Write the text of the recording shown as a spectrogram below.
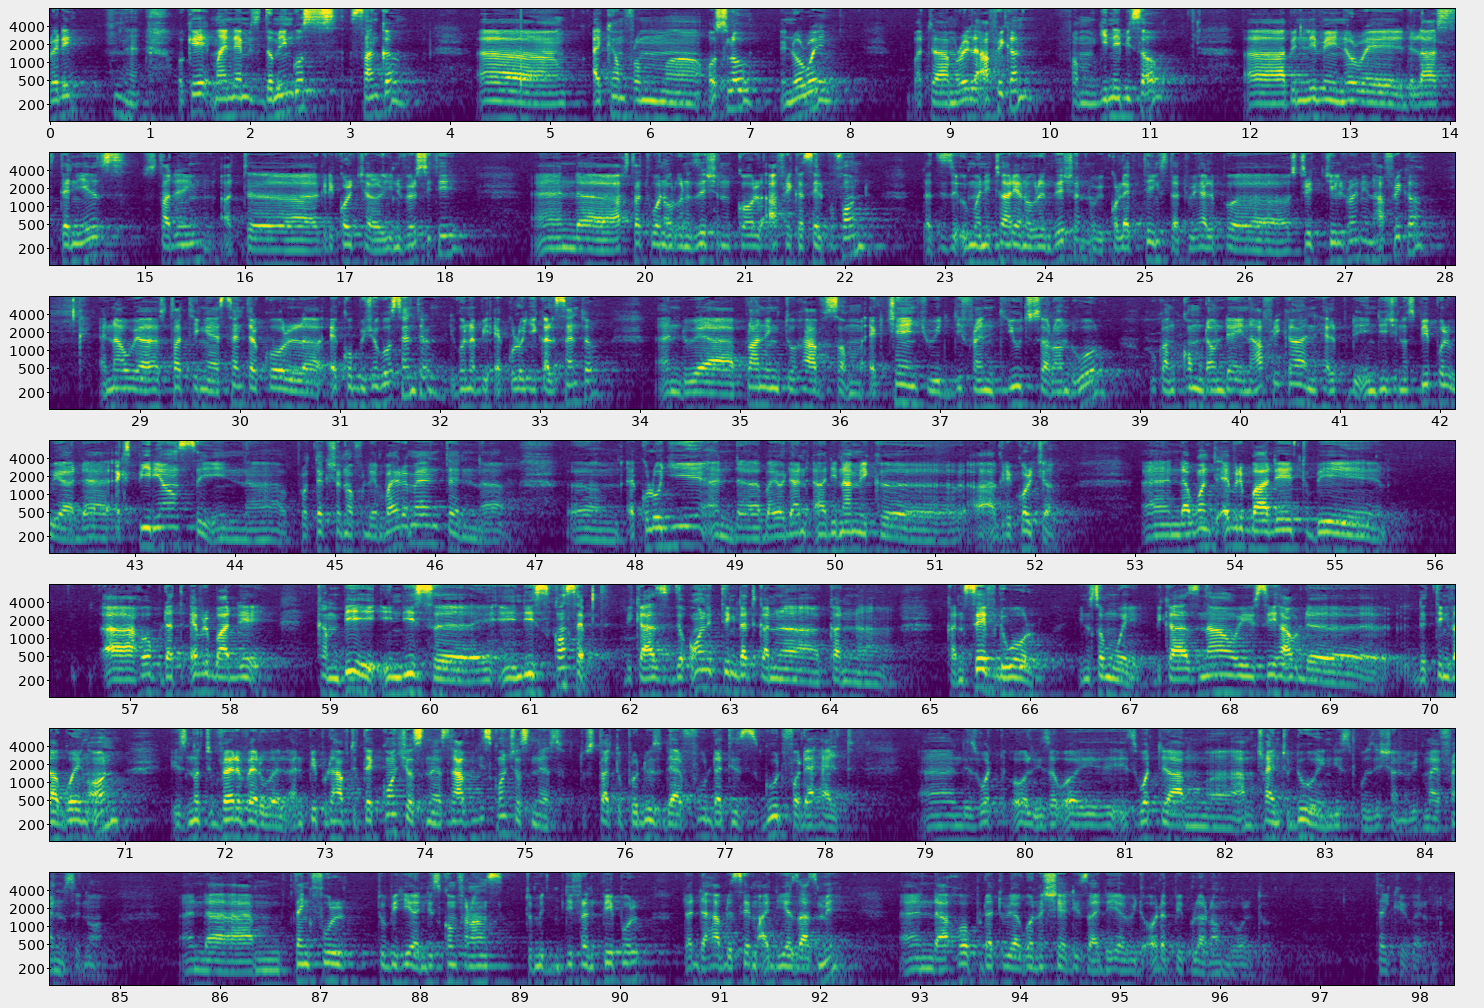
Ready? okay, my name is Domingos Sanka. Uh, I come from uh, Oslo in Norway, but I'm really African from Guinea-Bissau. Uh, I've been living in Norway the last 10 years, studying at uh, Agricultural University. And uh, I started one organization called Africa Self Fund. That is a humanitarian organization. We collect things that we help uh, street children in Africa. And now we are starting a center called uh, Eco Bujogo Center. It's going to be ecological center. And we are planning to have some exchange with different youths around the world who can come down there in Africa and help the indigenous people. We are the experience in uh, protection of the environment and uh, um, ecology and uh, biodynamic uh, agriculture. And I want everybody to be I hope that everybody can be in this, uh, in this concept because the only thing that can, uh, can, uh, can save the world in some way because now you see how the, the things are going on is not very, very well and people have to take consciousness, have this consciousness to start to produce their food that is good for their health and is what all is, is what I'm, uh, I'm trying to do in this position with my friends, you know. And uh, I'm thankful to be here in this conference to meet different people that they have the same ideas as me. And I hope that we are going to share this idea with other people around the world too. Thank you very much.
